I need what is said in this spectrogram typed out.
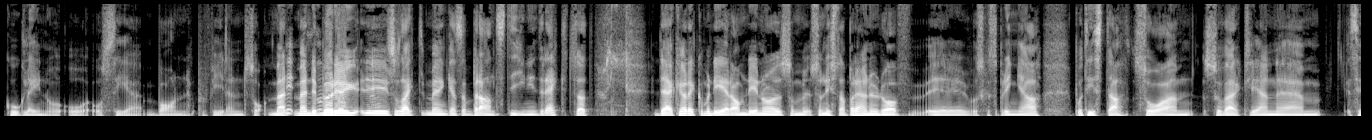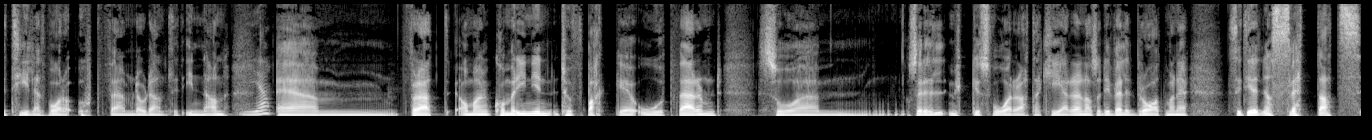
googla in och, och, och se banprofilen. Så. Men, men det börjar ju som sagt med en ganska brant stigning direkt så att där kan jag rekommendera om det är några som, som lyssnar på det här nu då och ska springa på tisdag så, så verkligen se till att vara uppvärmda ordentligt innan. Ja. Ehm, för att om man kommer in i en tuff backe ouppvärmd så, ehm, så är det mycket svårare att attackera den. Alltså det är väldigt bra att man är, ser till att ni har svettats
